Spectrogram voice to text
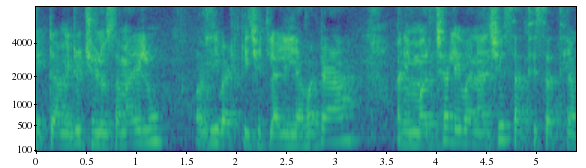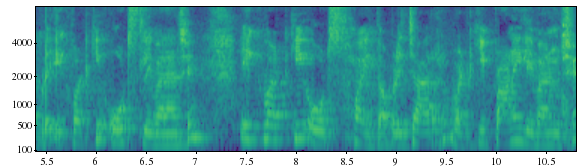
એક ટામેટું ઝીણું સમારેલું અડધી વાટકી જેટલા લીલા વટાણા અને મરચાં લેવાના છે. સાથે સાથે આપણે એક વાટકી ઓટ્સ લેવાના છે. એક વાટકી ઓટ્સ હોય તો આપણે ચાર વાટકી પાણી લેવાનું છે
